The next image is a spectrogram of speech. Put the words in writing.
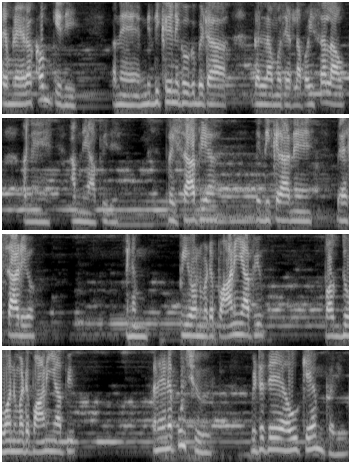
તેમણે રકમ કીધી અને એમની દીકરીને કહ્યું કે, બેટા, ગલ્લામાંથી આટલા પૈસા લાવ અને અમને આપી દે. પૈસા આપ્યા. એ દીકરાને બેસાડ્યો. એને પીવા માટે પાણી આપ્યું, પગ ધોવાને માટે પાણી આપ્યું. અને એને પૂછ્યું, બેટા, તે આવું કેમ કર્યું?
